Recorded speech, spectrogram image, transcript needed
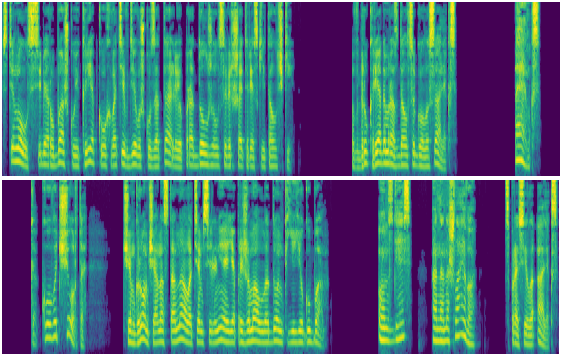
стянул с себя рубашку и, крепко ухватив девушку за талию, продолжил совершать резкие толчки. Вдруг рядом раздался голос Алекс. «Бэнкс!» «Какого черта?» Чем громче она стонала, тем сильнее я прижимал ладонь к ее губам. «Он здесь? Она нашла его?» — спросила Алекс.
